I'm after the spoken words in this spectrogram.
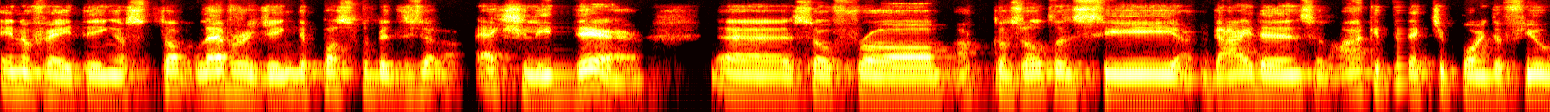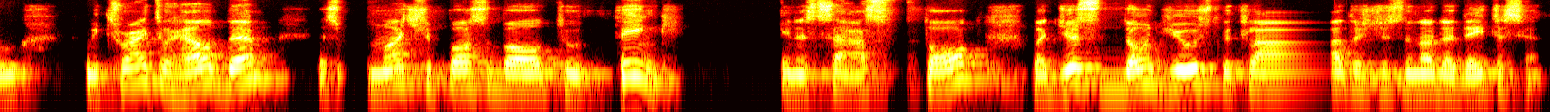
innovating or stop leveraging the possibilities that are actually there. Uh, so from a consultancy, a guidance, an architecture point of view, we try to help them as much as possible to think in a SaaS thought, but just don't use the cloud as just another data center.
